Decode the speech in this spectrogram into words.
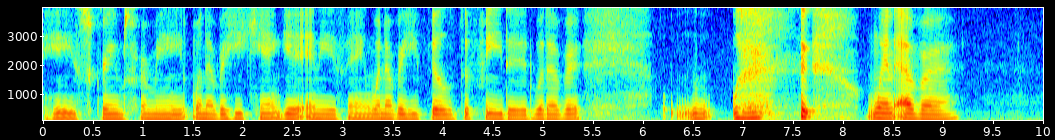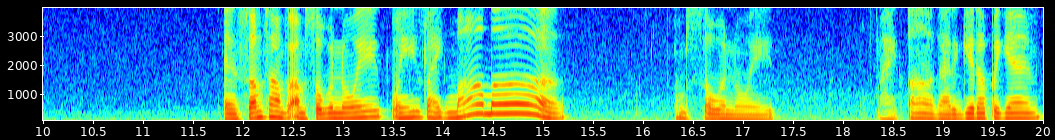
he screams for me whenever he can't get anything, whenever he feels defeated, whatever, whenever. And sometimes I'm so annoyed when he's like, Mama. I'm so annoyed. Like, oh, I gotta get up again.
